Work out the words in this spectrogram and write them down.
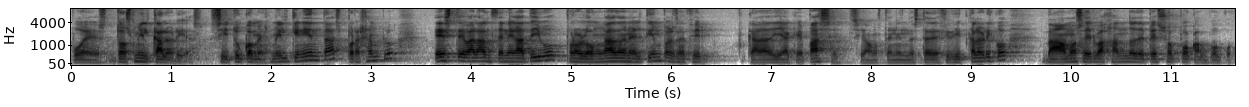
pues 2.000 calorías. Si tú comes 1.500, por ejemplo, este balance negativo prolongado en el tiempo, es decir, cada día que pase, si vamos teniendo este déficit calórico, vamos a ir bajando de peso poco a poco.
